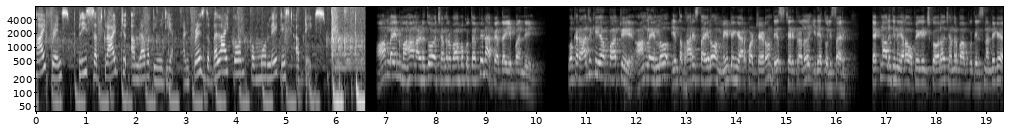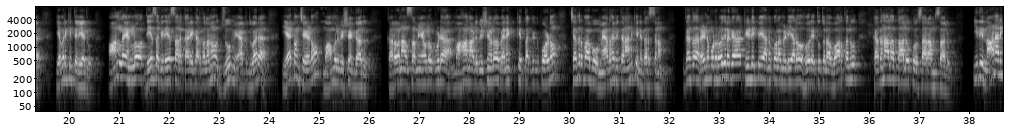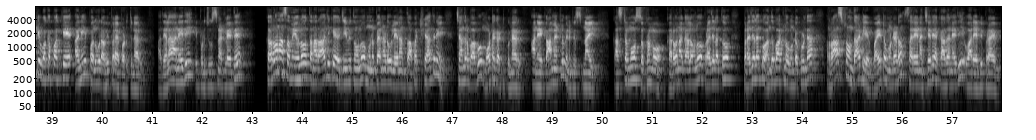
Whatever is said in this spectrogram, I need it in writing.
Hi friends please subscribe to Amaravati media and press the bell icon for more latest updates online మహానాడుతో చంద్రబాబుకు తప్పిన పెద్ద ఇబ్బంది. ఒక రాజకీయ పార్టీ ఆన్లైన్లో ఇంత భారీ స్థాయిలో మీటింగ్ ఏర్పాటు చేయడం దేశ చరిత్రలో ఇదే తొలిసారి. టెక్నాలజీని ఎలా ఉపయోగించుకోవాలో చంద్రబాబుకు తెలిసినందుకే ఎవరికీ తెలియదు. ఆన్లైన్లో దేశ విదేశాల కార్యకర్తలను జూమ్ యాప్ ద్వారా ఏకం చేయడం మామూలు విషయం కాదు. కరోనా సమయంలో కూడా మహానాడు విషయంలో వెనక్కి తగ్గకపోవడం చంద్రబాబు మేధావితనానికి నిదర్శనం. గత రెండు మూడు రోజులుగా టీడీపీ అనుకూల మీడియాలో హోరెత్తుతున్న వార్తలు కథనాల తాలూకు సారాంశాలు. ఇది నాణానికి ఒక పక్కే అని పలువురు అభిప్రాయపడుతున్నారు. అది ఎలా అనేది ఇప్పుడు చూసినట్లయితే కరోనా సమయంలో తన రాజకీయ జీవితంలో మునుపెన్నడూ లేనంత అపఖ్యాతిని చంద్రబాబు మూటగట్టుకున్నారు అనే కామెంట్లు వినిపిస్తున్నాయి. కష్టమో సుఖమో కరోనా కాలంలో ప్రజలతో ప్రజలకు అందుబాటులో ఉండకుండా రాష్ట్రం దాటి బయట ఉండడం సరైన చర్య కాదనేది వారి అభిప్రాయం.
